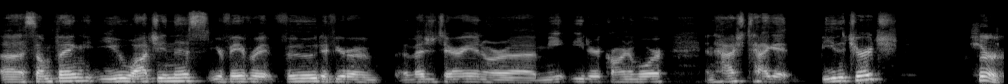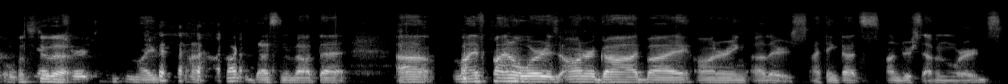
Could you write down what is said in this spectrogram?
uh, something you watching this, your favorite food. If you're a a vegetarian or a meat eater, carnivore, and hashtag it be the church. Sure, let's do that. Church. Like, talk to Dustin about that. Uh, my final word is honor God by honoring others. I think that's under seven words.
